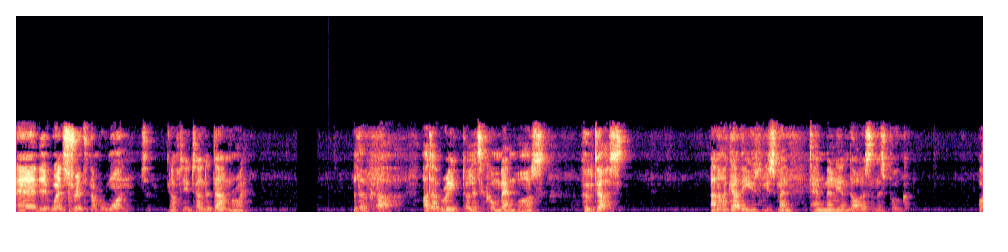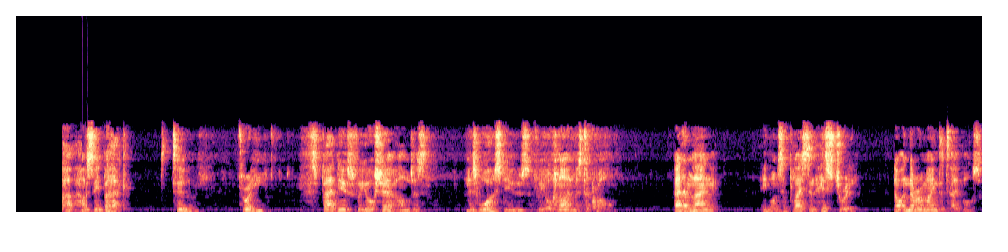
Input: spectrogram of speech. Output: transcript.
and it went straight to number one. So, After you turned it down, Roy. Look, uh, I don't read political memoirs. Who does? And I gather you, you spent $10 million in this book. Well, how, how much is he back? Two? Three? It's bad news for your shareholders. And it's worse news for your client, Mr. Kroll. Adam Lang, he wants a place in history, not in the remainder tables.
